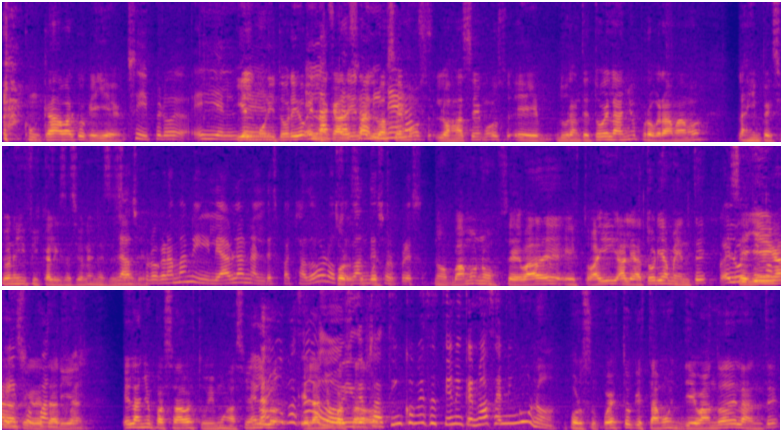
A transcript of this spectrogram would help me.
con cada barco que llega. Sí, pero ¿y el, Y el de- monitoreo en, la cadena lo hacemos, los hacemos eh, durante todo el año, programamos las inspecciones y fiscalizaciones ¿Las necesarias. programan y le hablan al despachador o Por se van de sorpresa? No, vamos, no, se va de esto, ahí aleatoriamente ¿El se llega a la Secretaría. El año pasado estuvimos El haciéndolo. año pasado, el año y de, o sea, cinco meses tienen que no hacer ninguno. Por supuesto que estamos llevando adelante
